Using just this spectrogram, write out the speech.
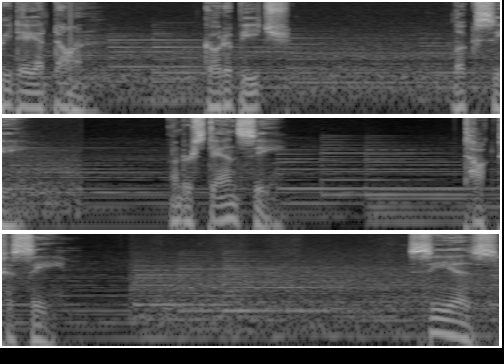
every day at dawn. Go to beach. Look sea. Understand sea. Talk to sea. Sea is.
